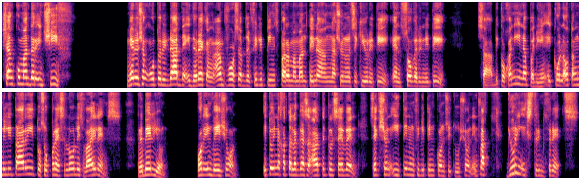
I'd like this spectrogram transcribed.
siya ang Commander-in-Chief. Meron siyang otoridad na idirect ang Armed Force of the Philippines para mamantina ang national security and sovereignty. Sabi ko kanina, pwede niyang i-call out ang military to suppress lawless violence, rebellion, or invasion. Ito ay nakatalaga sa Article 7, Section 18 ng Philippine Constitution. In fact, during extreme threats,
